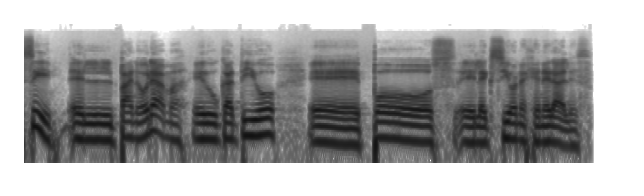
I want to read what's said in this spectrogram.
sí, el panorama educativo eh, post elecciones generales.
